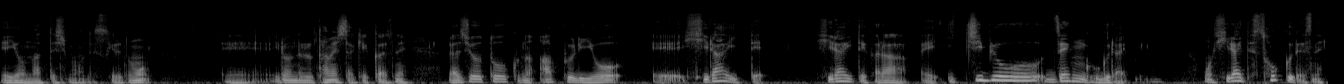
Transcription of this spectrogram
ようになってしまうんですけれどもえー、いろいろ試した結果ですねラジオトークのアプリを、えー、開いて開いてから、えー、1秒前後ぐらいもう開いて即ですね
